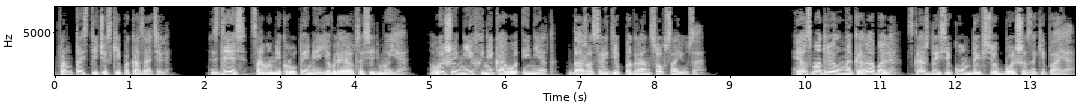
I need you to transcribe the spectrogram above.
фантастический показатель. Здесь самыми крутыми являются седьмые. Выше них никого и нет, даже среди погранцов Союза. Я смотрел на корабль, с каждой секундой все больше закипая.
